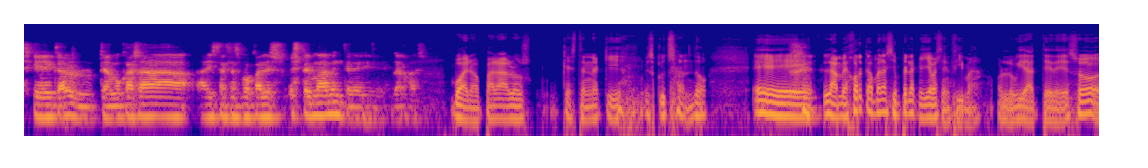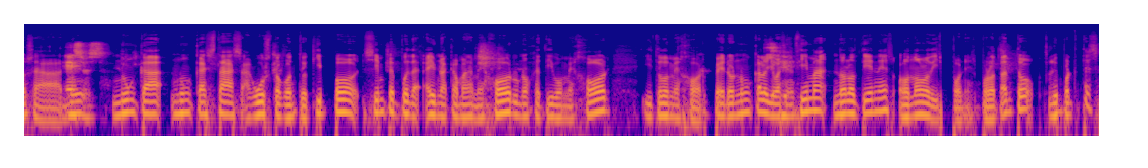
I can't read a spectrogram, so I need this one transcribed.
es que, claro, te abocas a, a distancias vocales extremadamente largas. Bueno, para los que estén aquí escuchando, eh, la mejor cámara siempre es la que llevas encima. Olvídate de eso. O sea, Eso es. nunca, nunca estás a gusto con tu equipo. Siempre puede, hay una cámara mejor, un objetivo mejor y todo mejor. Pero nunca lo llevas Sí. encima, no lo tienes o no lo dispones. Por lo tanto, lo importante es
